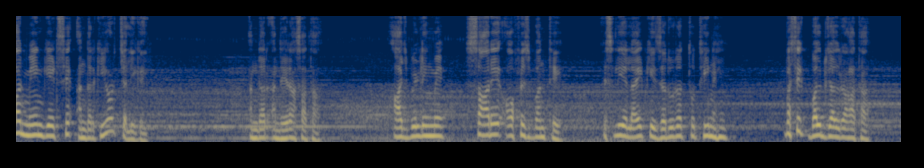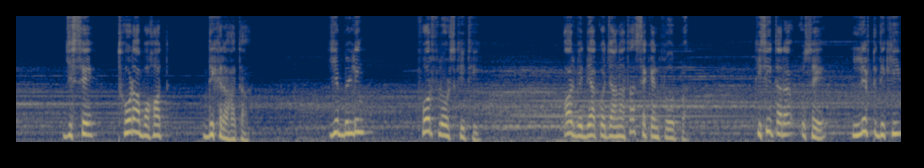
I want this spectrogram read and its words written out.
और मेन गेट से अंदर की ओर चली गई। अंदर अंधेरा सा था। आज बिल्डिंग में सारे ऑफ़िस बंद थे, इसलिए लाइट की ज़रूरत तो थी नहीं। बस एक बल्ब जल रहा था। जिससे थोड़ा बहुत दिख रहा था। ये बिल्डिंग फोर फ्लोर्स की थी और विद्या को जाना था सेकेंड फ्लोर पर। किसी तरह उसे लिफ्ट दिखी,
